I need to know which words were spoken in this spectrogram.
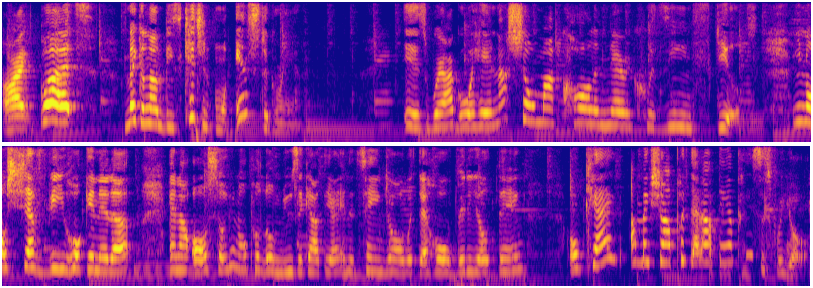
All right, but Making Love Beast Kitchen on Instagram is where I go ahead and I show my culinary cuisine skills. You know, Chef V hooking it up. And I also, you know, put a little music out there, entertain y'all with that whole video thing. Okay? I'll make sure I put that out there in pieces for y'all.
